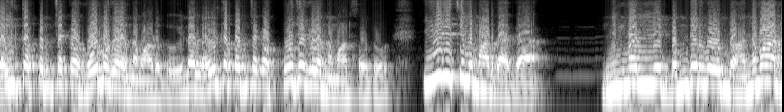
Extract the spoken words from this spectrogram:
ಲಲಿತ ಪಂಚಕ ಹೋಮಗಳನ್ನು ಮಾಡೋದು, ಇಲ್ಲ ಲಲಿತ ಪಂಚಕ ಪೂಜೆಗಳನ್ನು ಮಾಡಿಸೋದು, ಈ ರೀತಿಯಲ್ಲಿ ಮಾಡಿದಾಗ ನಿಮ್ಮಲ್ಲಿ ಬಂದಿರುವ ಒಂದು ಅನುಮಾನ,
